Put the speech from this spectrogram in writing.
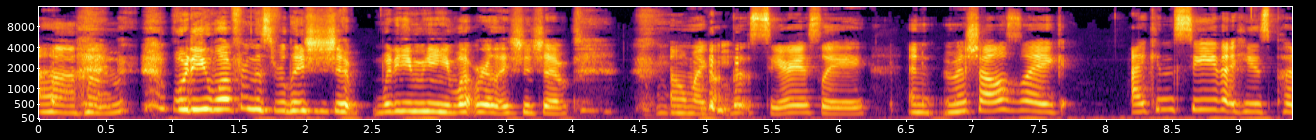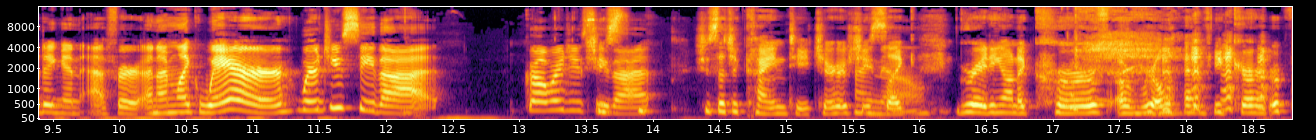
um, What do you want from this relationship? What do you mean? What relationship? oh my god, but seriously. And Michelle's like, "I can see that he's putting in effort." And I'm like, "Where? Where'd you see that?" Girl, where'd you see She's- that? She's such a kind teacher. She's like grading on a curve, a real heavy curve.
